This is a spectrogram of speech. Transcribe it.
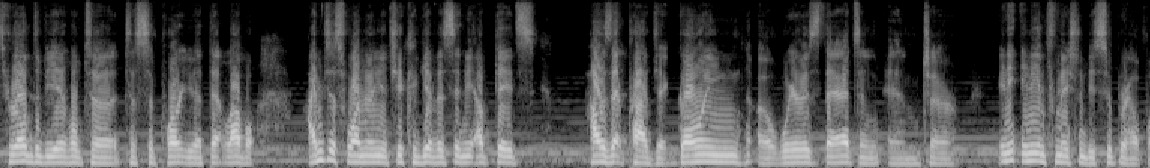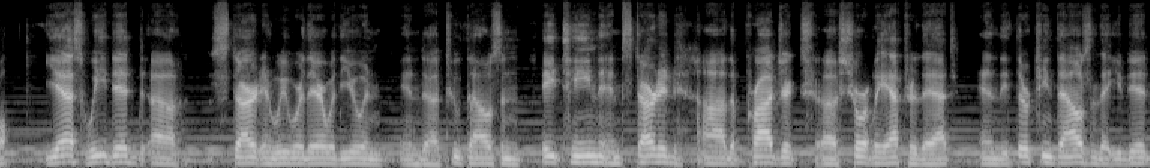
thrilled to be able to, to support you at that level. I'm just wondering if you could give us any updates. How is that project going? Uh, where is that? And, and uh, any, any information would be super helpful. Yes, we did uh, start, and we were there with you in in uh, 2018, and started uh, the project uh, shortly after that. And the 13,000 that you did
